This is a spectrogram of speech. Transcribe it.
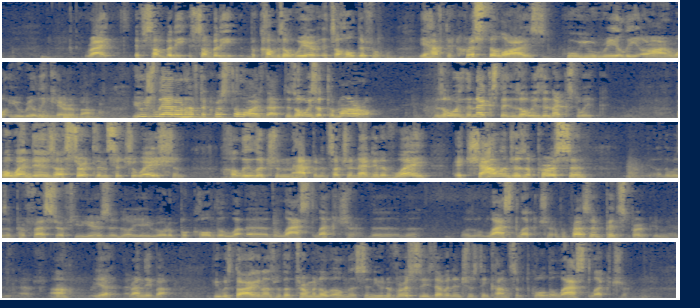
Right? If somebody if somebody becomes aware, it's a whole different. You have to crystallize who you really are and what you really care about. Usually, I don't have to crystallize that. There's always a tomorrow. There's always the next day. There's always the next week. But when there's a certain situation, Khalil, it shouldn't happen in such a negative way. It challenges a person. You know, there was a professor a few years ago. He wrote a book called the Le- uh, the Last Lecture. The the was it, Last Lecture. A professor in Pittsburgh. in- Randy. Huh? Yeah, Randy Pausch. He was diagnosed with a terminal illness, and universities have an interesting concept called the last lecture.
